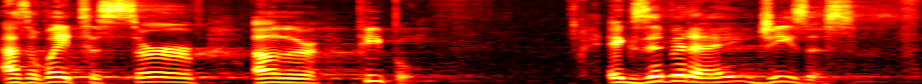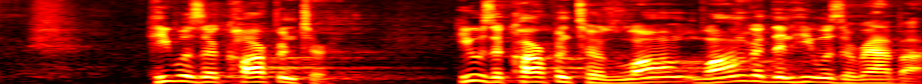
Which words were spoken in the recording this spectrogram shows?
as a way to serve other people. Exhibit A, Jesus. He was a carpenter. He was a carpenter long, longer than he was a rabbi.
